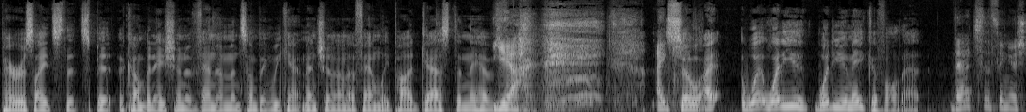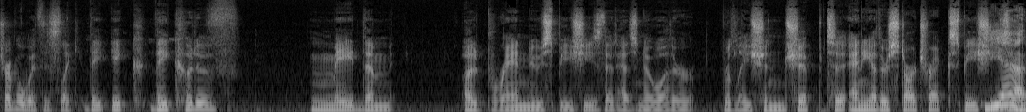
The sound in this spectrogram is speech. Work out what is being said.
parasites that spit a combination of venom and something we can't mention on a family podcast, and they have. yeah. I So I. What, what do you what do you make of all that? that's the thing I struggle with is like they it, they could have made them a brand new species that has no other relationship to any other Star Trek species. Yeah.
